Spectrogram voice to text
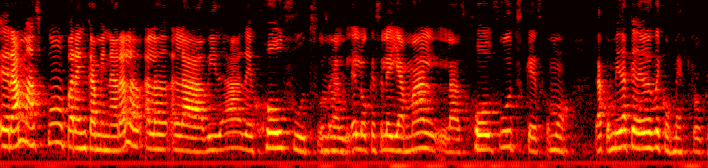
era más como para encaminar a la, a la, a la vida de whole foods, o sea, lo que se le llama las whole foods, que es como la comida que debes de comer. Ok.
